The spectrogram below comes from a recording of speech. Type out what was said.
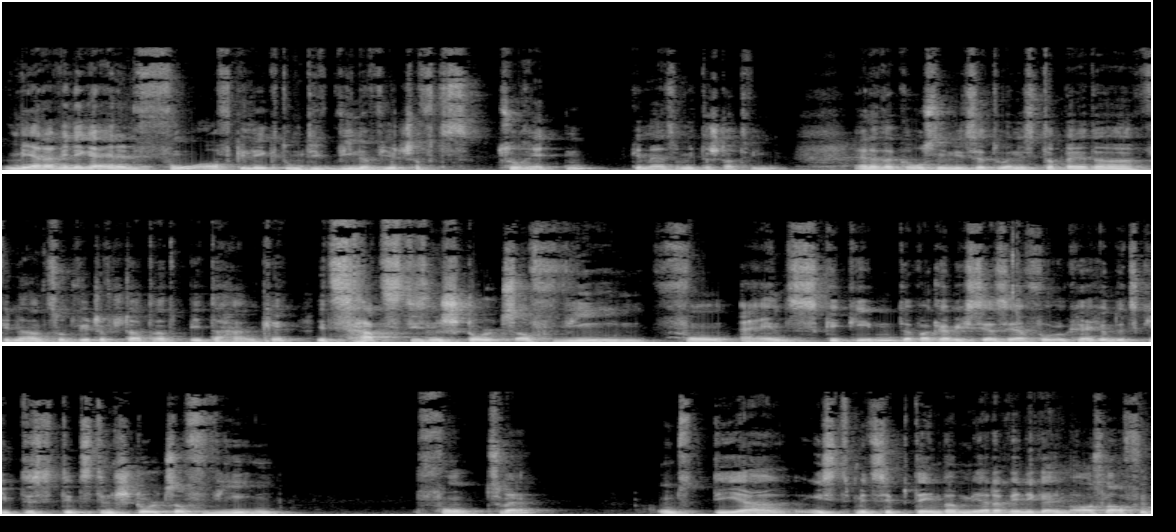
mehr oder weniger einen Fonds aufgelegt, um die Wiener Wirtschaft zu retten, gemeinsam mit der Stadt Wien. Einer der großen Initiatoren ist dabei der Finanz- und Wirtschaftsstadtrat Peter Hanke. Jetzt hat es diesen Stolz auf Wien Fonds 1 gegeben, der war, glaube ich, sehr, sehr erfolgreich. Und jetzt gibt es jetzt den Stolz auf Wien Fonds 2 und der ist mit September mehr oder weniger im Auslaufen.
